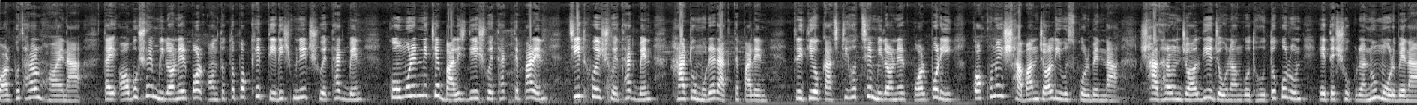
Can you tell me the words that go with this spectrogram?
গর্ভধারণ হয় না। তাই অবশ্যই মিলনের পর অন্ততপক্ষে তিরিশ মিনিট শুয়ে থাকবেন, কোমরের নিচে বালিশ দিয়ে শুয়ে থাকতে পারেন, চিত হয়ে শুয়ে থাকবেন, হাঁটু মুড়ে রাখতে পারেন। তৃতীয় কাজটি হচ্ছে মিলনের পরপরই কখনোই সাবান জল ইউজ করবেন না। সাধারণ জল দিয়ে যৌনাঙ্গ ধৌত করুন, এতে শুক্রাণু মরবে না।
